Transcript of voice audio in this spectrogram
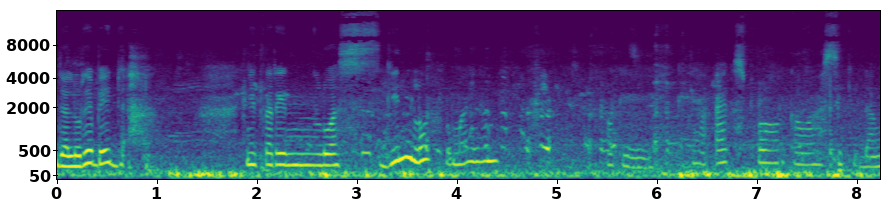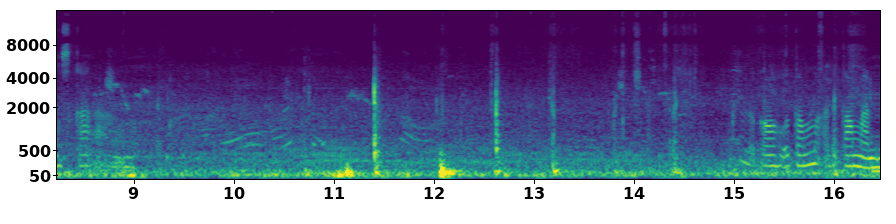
Jalurnya beda. Ngiterin luas gini loh lumayan. Oke kita explore kawah Sikidang sekarang ada kawah utama ada taman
